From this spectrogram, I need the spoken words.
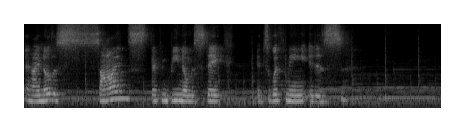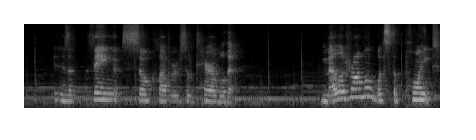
and I know the signs. There can be no mistake. It's with me. It is. It is a thing so clever, so terrible that melodrama. What's the point?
